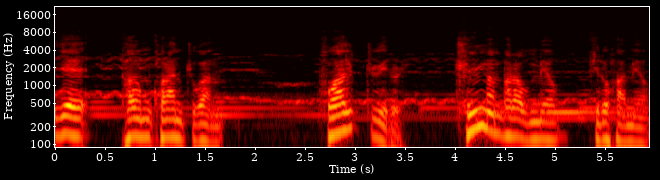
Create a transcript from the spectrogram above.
이제 다음 고난 주간 부활주일을 주님만 바라보며 기도하며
